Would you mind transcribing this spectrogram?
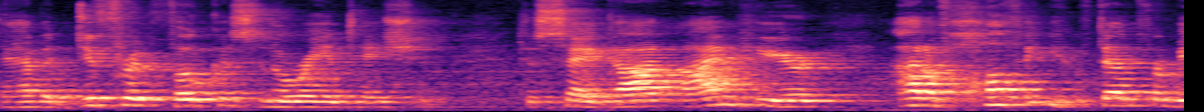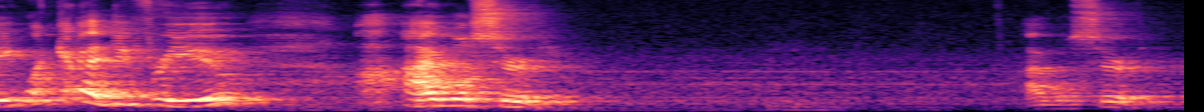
to have a different focus and orientation, to say, God, I'm here out of all that you've done for me. What can I do for you? I will serve you. I will serve you.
